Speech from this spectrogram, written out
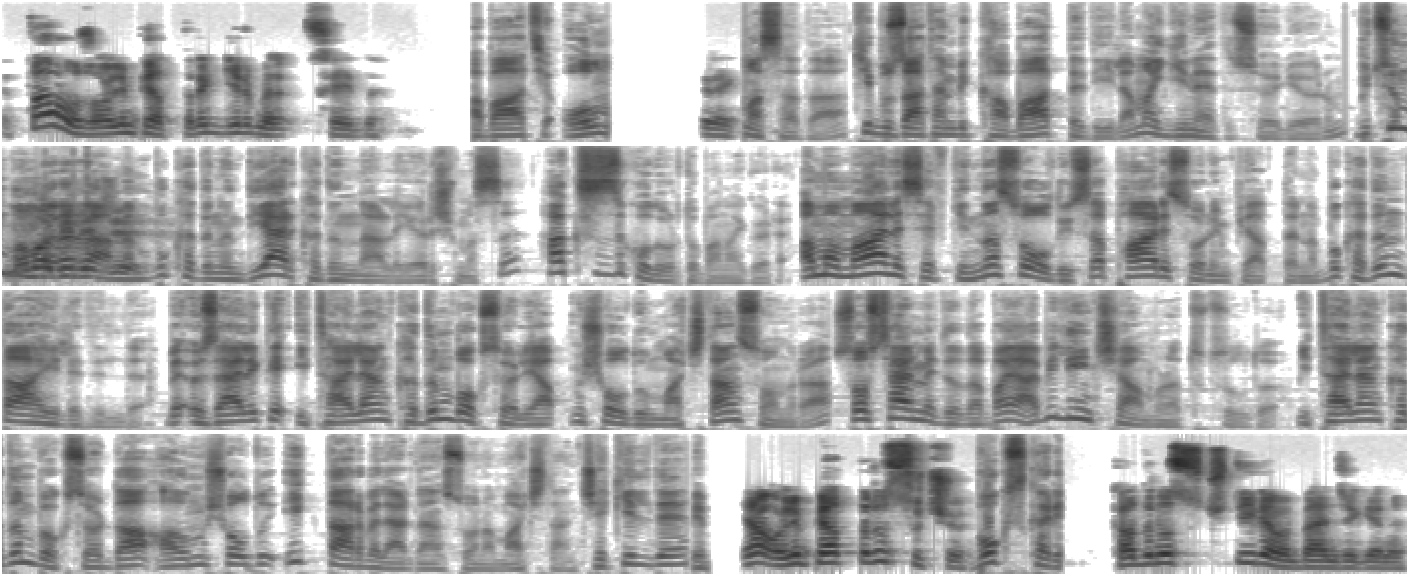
E, tamam o zaman olimpiyatlara girmeseydi. kabahati olmasa Direkt. da ki bu zaten bir kabahat da değil ama yine de söylüyorum. Bütün Mama bunlara bilici. rağmen bu kadının diğer kadınlarla yarışması haksızlık olurdu bana göre. Ama maalesef ki nasıl olduysa Paris Olimpiyatlarına bu kadın dahil edildi. Ve özellikle İtalyan kadın boksörle yapmış olduğu maçtan sonra sosyal medyada bayağı bir linç yağmuruna tutuldu. İtalyan kadın boksör daha almış olduğu ilk darbelerden sonra maçtan çekildi ve Ya olimpiyatların suçu. boks kariyeri Kadının suçu değil ama bence gene.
